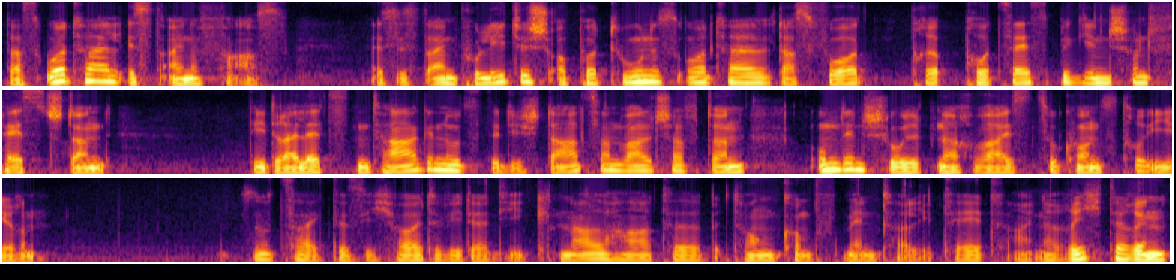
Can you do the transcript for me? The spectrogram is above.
Das Urteil ist eine Farce. Es ist ein politisch opportunes Urteil, das vor Pr Prozessbeginn schon feststand. Die drei letzten Tage nutzte die Staatsanwaltschaft dann, um den Schuldnachweis zu konstruieren. So zeigte sich heute wieder die knallharte Betonkopfmentalität einer Richterin,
